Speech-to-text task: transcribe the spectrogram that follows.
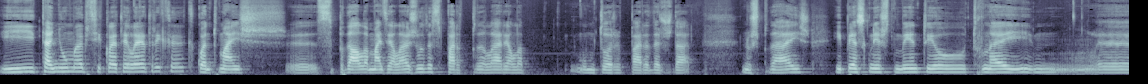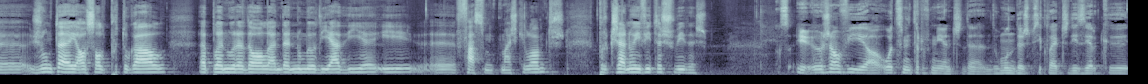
E tenho uma bicicleta elétrica que quanto mais uh, se pedala, mais ela ajuda. Se para de pedalar, ela, o motor para de ajudar nos pedais e penso que neste momento eu tornei, uh, juntei ao Sol de Portugal a planura da Holanda no meu dia a dia e uh, faço muito mais quilómetros porque já não evito as subidas. Eu já ouvi outros intervenientes da, do mundo das bicicletas dizer que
